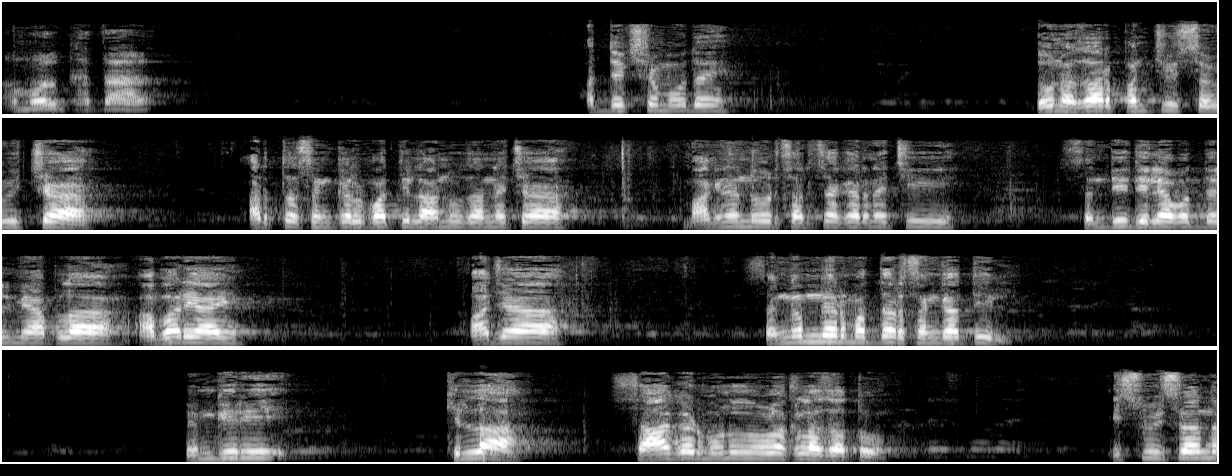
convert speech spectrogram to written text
अमोल खताळ. अध्यक्ष महोदय दोन हजार पंचवीस सव्वीसच्या अर्थसंकल्पातील अनुदानाच्या मागण्यांवर चर्चा करण्याची संधी दिल्याबद्दल मी आपला आभारी आहे. माझ्या संगमनेर मतदारसंघातील पेमगिरी किल्ला शहागड म्हणून ओळखला जातो. इसवी सन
